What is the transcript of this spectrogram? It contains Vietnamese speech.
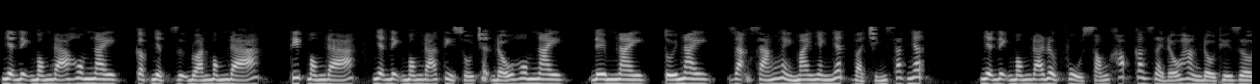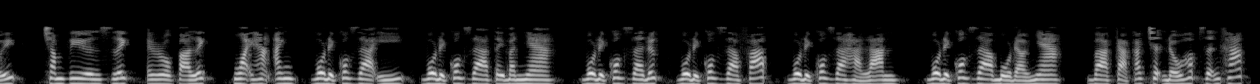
Nhận định bóng đá hôm nay, cập nhật dự đoán bóng đá, tiếp bóng đá, nhận định bóng đá tỷ số trận đấu hôm nay, đêm nay, tối nay, dạng sáng ngày mai nhanh nhất và chính xác nhất. Nhận định bóng đá được phủ sóng khắp các giải đấu hàng đầu thế giới, Champions League, Europa League, ngoại hạng Anh, vô địch quốc gia Ý, vô địch quốc gia Tây Ban Nha, vô địch quốc gia Đức, vô địch quốc gia Pháp, vô địch quốc gia Hà Lan, vô địch quốc gia Bồ Đào Nha, và cả các trận đấu hấp dẫn khác.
